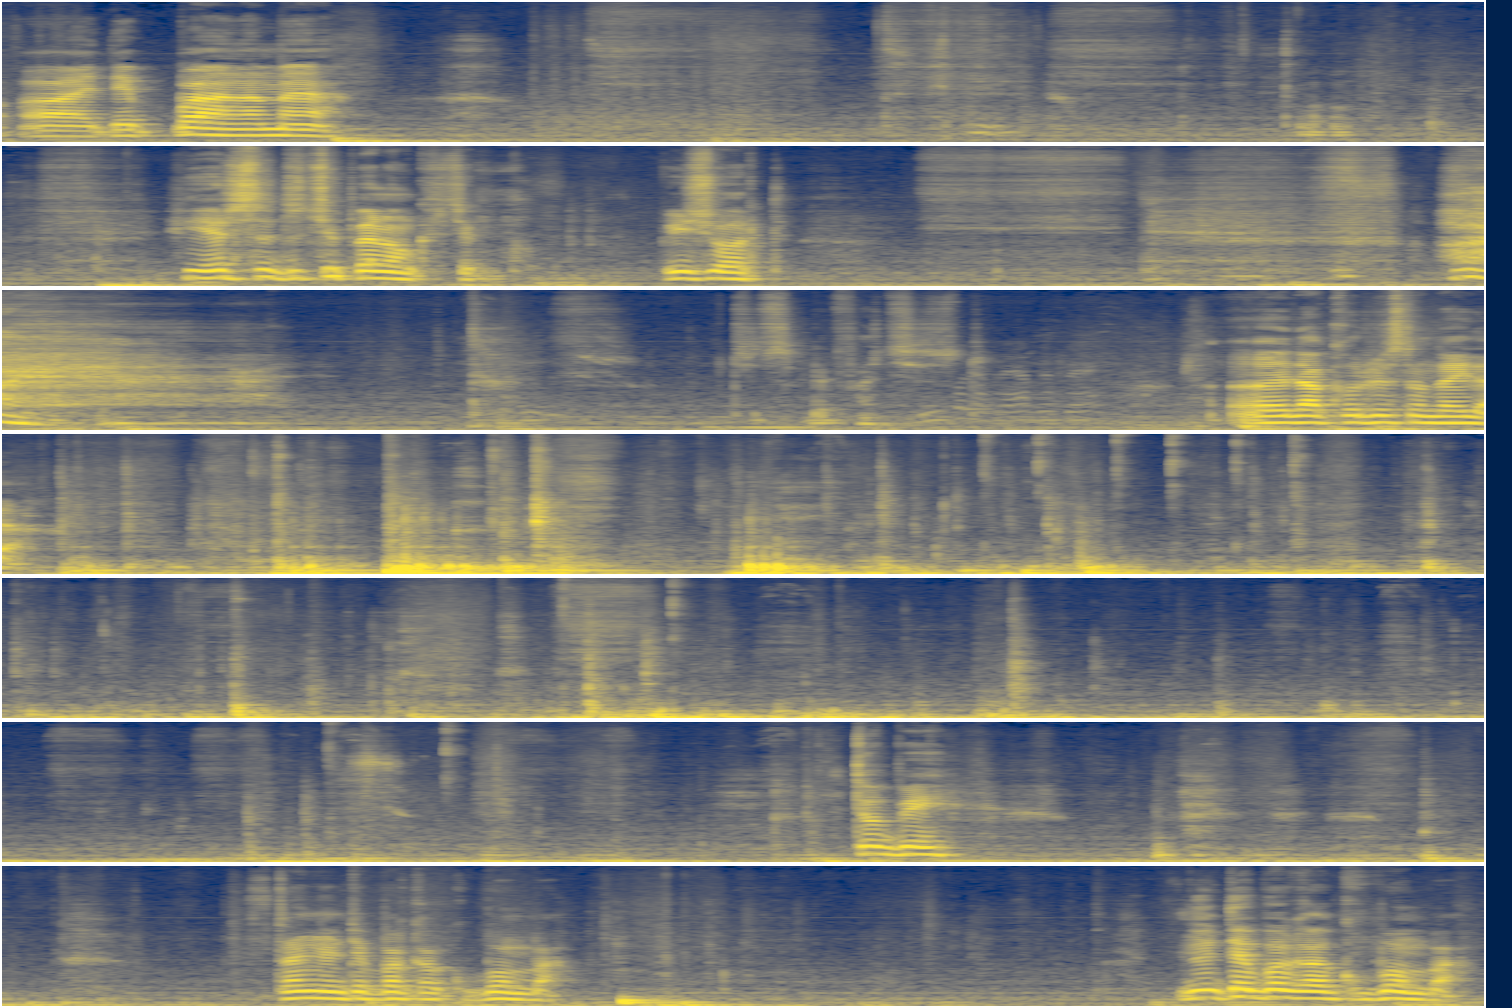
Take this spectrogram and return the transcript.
Ai de pana mea. El se duce pe long, se, pe short. Hai. Ce să le faceți? Dacă vreau să-mi dai da. tobe. Sitanye nte baka kubomba. Nite baka kubomba.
